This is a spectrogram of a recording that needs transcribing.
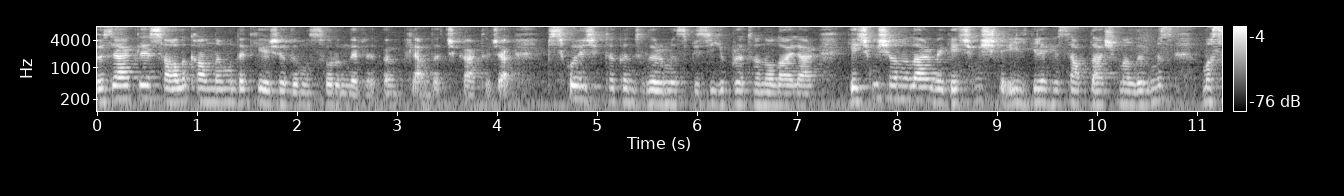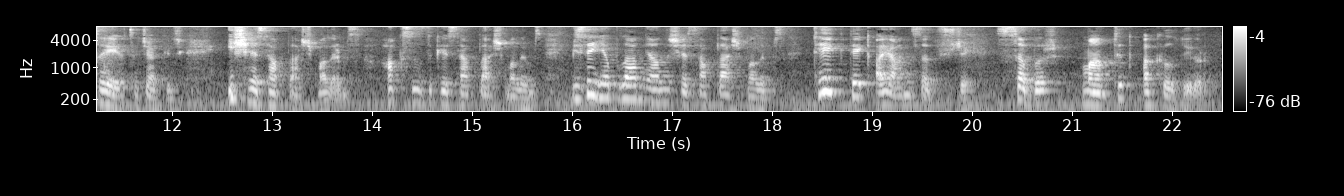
özellikle sağlık anlamındaki yaşadığımız sorunları ön planda çıkartacak. Psikolojik takıntılarımız, bizi yıpratan olaylar, geçmiş anılar ve geçmişle ilgili hesaplaşmalarımız masaya yatacak. İş hesaplaşmalarımız, haksızlık hesaplaşmalarımız, bize yapılan yanlış hesaplaşmalarımız tek tek ayağınıza düşecek. Sabır, mantık, akıl diyorum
